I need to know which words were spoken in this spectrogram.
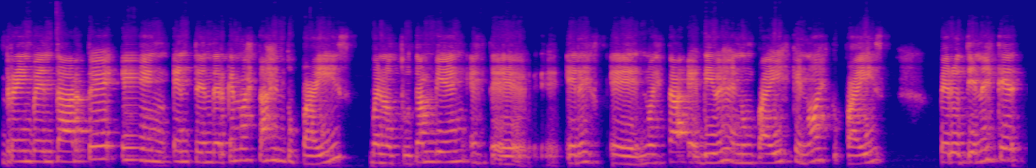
reinventarte en entender que no estás en tu país. Bueno, tú también este, eres, eh, no está, eh, vives en un país que no es tu país, pero tienes que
